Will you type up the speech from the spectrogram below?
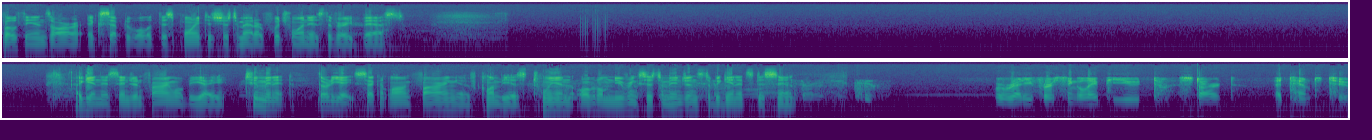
Both ends are acceptable at this point. It's just a matter of which one is the very best. Again, this engine firing will be a 2-minute, 38-second long firing of Columbia's twin orbital maneuvering system engines to begin its descent. We're ready for a single APU start, attempt two.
